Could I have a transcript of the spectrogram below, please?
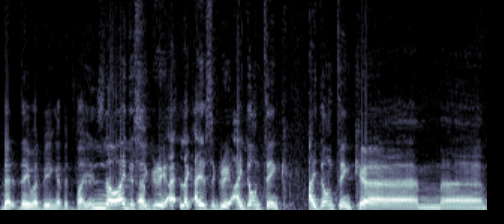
that they were being a bit biased. No, I disagree. I, like I disagree. I don't think. I don't think. Um, uh,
